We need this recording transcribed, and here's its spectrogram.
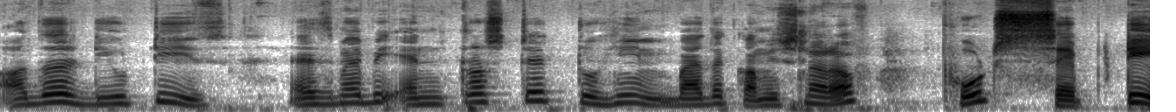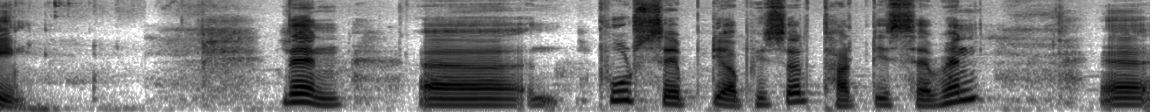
other duties as may be entrusted to him by the Commissioner of Food Safety. Then uh, Food Safety Officer 37 uh,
